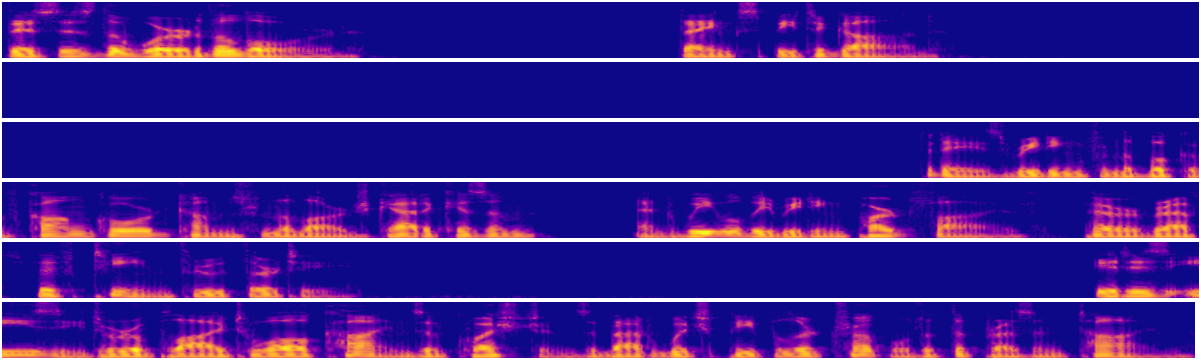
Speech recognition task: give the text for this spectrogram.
This is the word of the Lord. Thanks be to God. Today's reading from the Book of Concord comes from the Large Catechism, and we will be reading Part 5, paragraphs 15 through 30. It is easy to reply to all kinds of questions about which people are troubled at the present time,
